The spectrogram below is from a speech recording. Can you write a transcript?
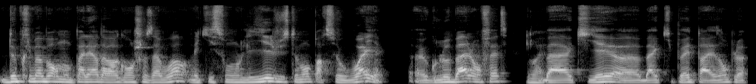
de prime abord n'ont pas l'air d'avoir grand chose à voir mais qui sont liés justement par ce why euh, global en fait ouais. bah qui est euh, bah qui peut être par exemple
